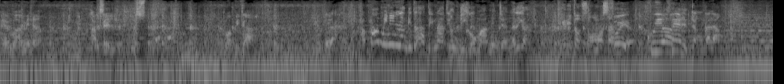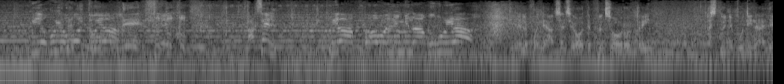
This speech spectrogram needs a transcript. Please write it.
Ayaw maamin, ha? Axel, tumabi ka. Teka, papaminin lang kita. Tingnan natin yung di ka umamin dyan. Halika. Halika dito, sumama ka sa... Kuya! Kuya! Axel, dyan ka lang. Kuya, kuya, wag, kuya! Hindi. Axel! Kuya, pakawalan niyo na ako, kuya. Dinala po ni Axel si Otep dun sa Oro Train. Tapos doon niya po tinali.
